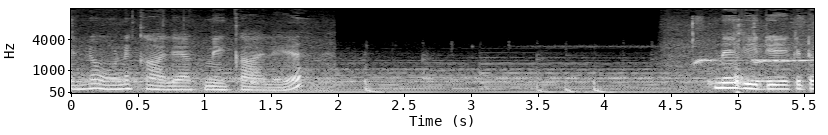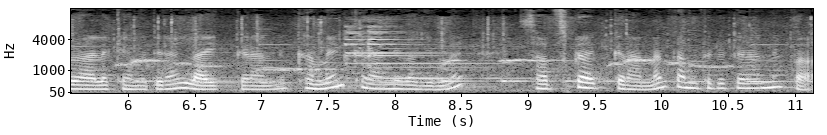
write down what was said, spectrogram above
දෙන්න ඕන කාලයක් මේ කාලය. මේ වීඩියෝ එකට ඔයාලා කැමතිනම් ලයික් කරන්න කමෙන්ට් කරන්න. වගේම සබස්ක්‍රයිබ් කරන්නත් අමතක කරන්න එපා.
